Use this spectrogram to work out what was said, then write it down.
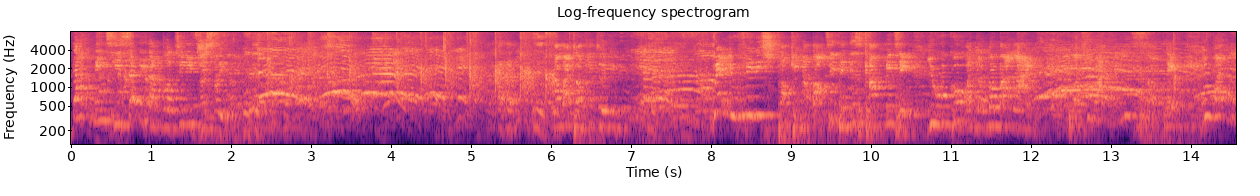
That means he said it and continued to speak. Am I talking to you? When you finish talking about it in this camp meeting, you will go on your normal life. But you are released something. You are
